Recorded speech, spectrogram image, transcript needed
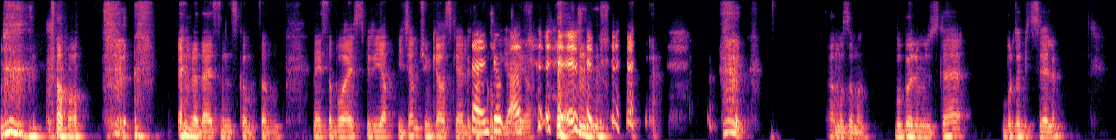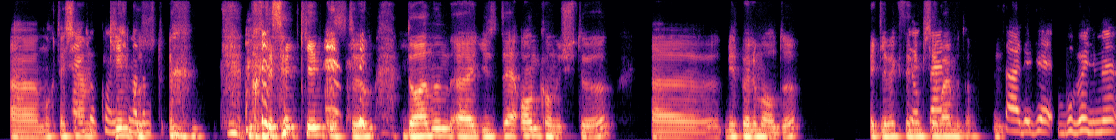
tamam. Emredersiniz komutanım. Neyse bu espri yapmayacağım çünkü askerlik Sen çok geliyor. az. evet. tamam o zaman. Bu bölümümüzde burada bitirelim. Aa, muhteşem kin kustu muhteşem kin kustuğum Doğan'ın yüzde on konuştuğu e, bir bölüm oldu. Eklemek istediğin Yok, bir şey var mı Doğan? Sadece bu bölümü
